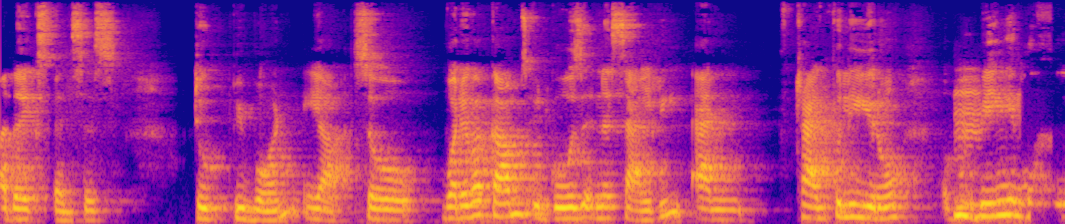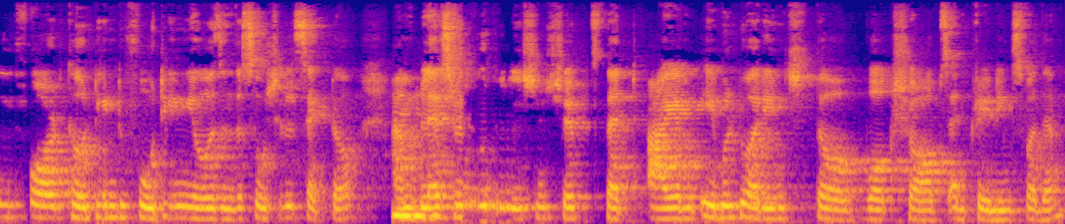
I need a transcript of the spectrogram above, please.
other expenses. to be borne. Yeah. So whatever comes, it goes in a salary. And thankfully, you know, mm. being in the field for 13 to 14 years in the social sector, mm-hmm. I'm blessed with good relationships that I am able to arrange the workshops and trainings for them.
